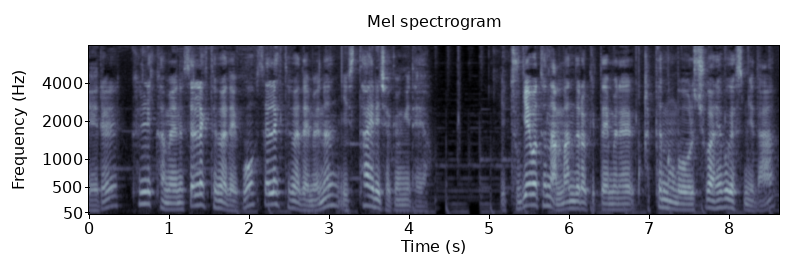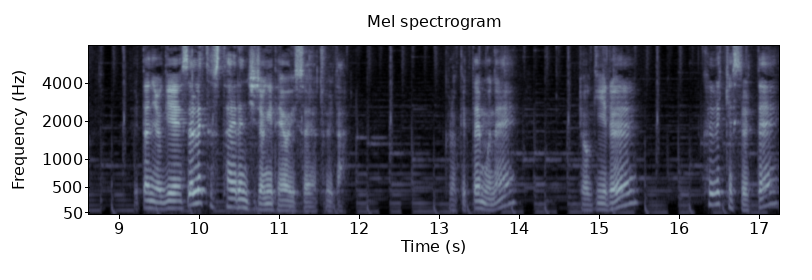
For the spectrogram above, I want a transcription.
얘를 클릭하면 셀렉트가 되고 셀렉트가 되면은 이 스타일이 적용이 돼요. 이 두 개 버튼은 안 만들었기 때문에 같은 방법으로 추가를 해보겠습니다. 일단 여기에 셀렉트 스타일은 지정이 되어 있어요 둘 다. 그렇기 때문에 여기를 클릭했을 때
